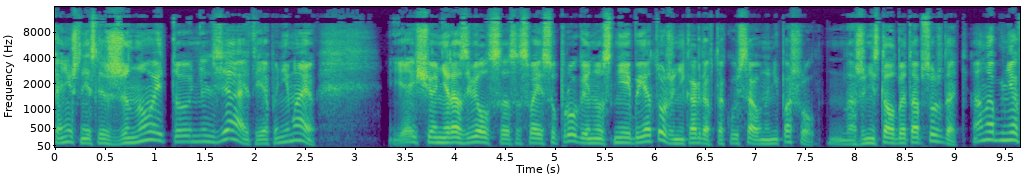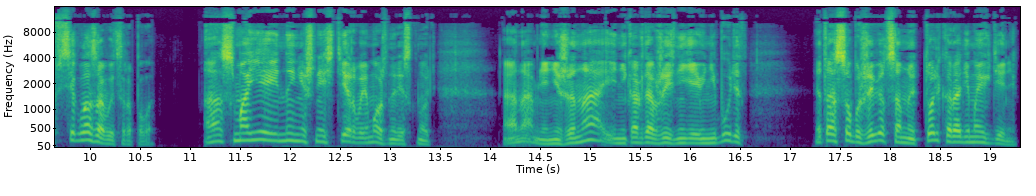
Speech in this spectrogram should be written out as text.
Конечно, если с женой, то нельзя, это я понимаю. Я еще не развелся со своей супругой, но с ней бы я тоже никогда в такую сауну не пошел. Даже не стал бы это обсуждать. Она бы мне все глаза выцарапала. А с моей нынешней стервой можно рискнуть. Она мне не жена и никогда в жизни ею не будет. Эта особа живет со мной только ради моих денег.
